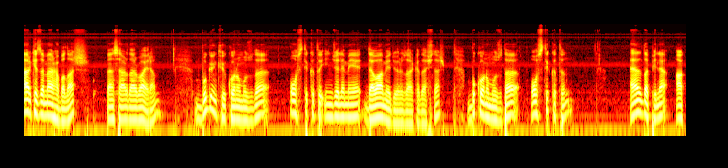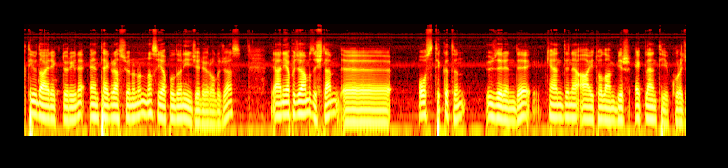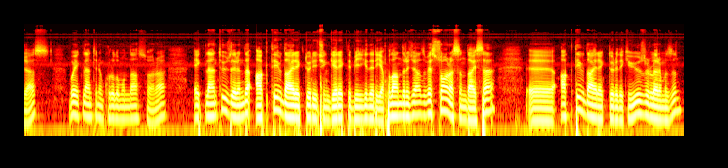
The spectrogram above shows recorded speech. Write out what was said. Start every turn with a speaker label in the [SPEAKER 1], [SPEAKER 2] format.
[SPEAKER 1] Herkese merhabalar. Ben Serdar Bayram. Bugünkü konumuzda OSTicket'ı incelemeye devam ediyoruz arkadaşlar. Bu konumuzda OSTicket'ın LDAP ile Active Directory ile entegrasyonunun nasıl yapıldığını inceliyor olacağız. Yani yapacağımız işlem eee OSTicket'ın üzerinde kendine ait olan bir eklentiyi kuracağız. Bu eklentinin kurulumundan sonra eklenti üzerinde Active Directory için gerekli bilgileri yapılandıracağız ve sonrasında ise eee, Active Directory'deki user'larımızın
